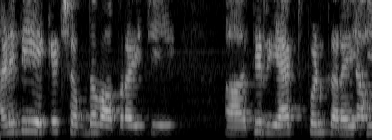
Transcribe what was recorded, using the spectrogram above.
आणि ती एक एक शब्द वापरायची ती रिॲक्ट पण करायची.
